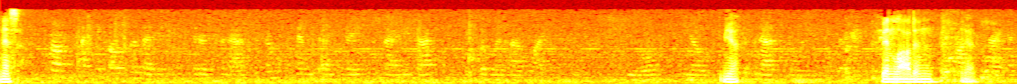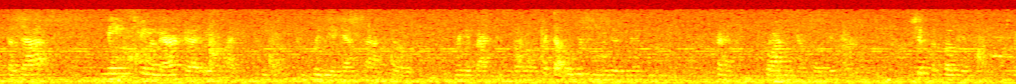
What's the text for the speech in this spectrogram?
Nessa. Um, I think also that is considered fanaticism, and in today's society, that's the equivalent of like evil. You know, Yeah. the fanaticism when you think of Bin Laden. Yeah. right, and so that mainstream America is like you know completely against that. So bring it back to the middle. It's like that Overton window. You know, you kind of broaden your focus or shift the focus and make it mainstream.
